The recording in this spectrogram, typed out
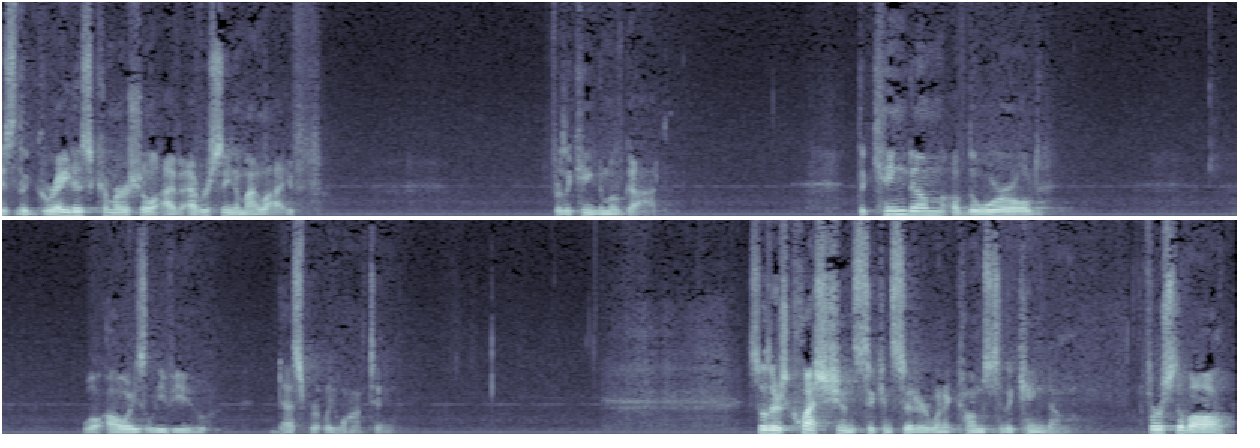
is the greatest commercial I've ever seen in my life for the kingdom of God. The kingdom of the world will always leave you desperately wanting. So there's questions to consider when it comes to the kingdom. First of all,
